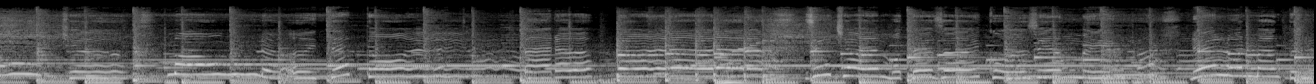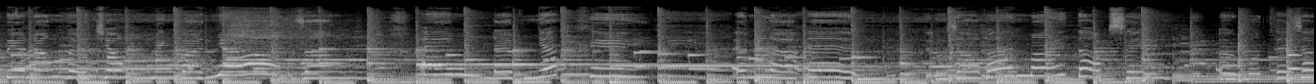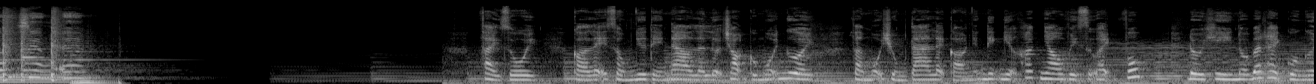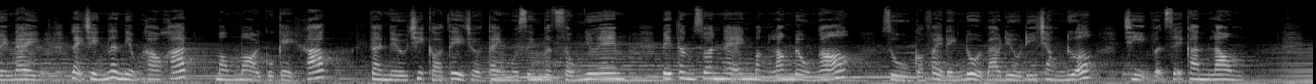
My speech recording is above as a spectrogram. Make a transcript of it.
rồi, có lẽ sống như thế nào là lựa chọn của mỗi người và mỗi chúng ta lại có những định nghĩa khác nhau về sự hạnh phúc. Đôi khi nỗi bất hạnh của người này lại chính là niềm khao khát, mong mỏi của kẻ khác. Và nếu chị có thể trở thành một sinh vật sống như em, bé tầm xuân hay anh bằng lăng đầu ngõ, dù có phải đánh đổi bao điều đi chăng nữa, chị vẫn sẽ cam lòng.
